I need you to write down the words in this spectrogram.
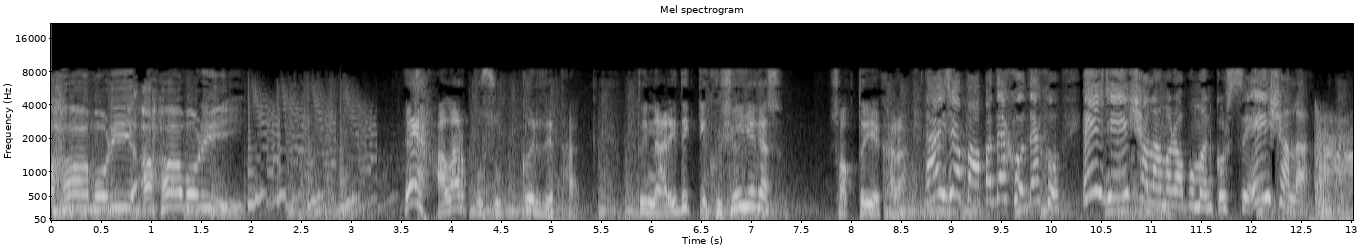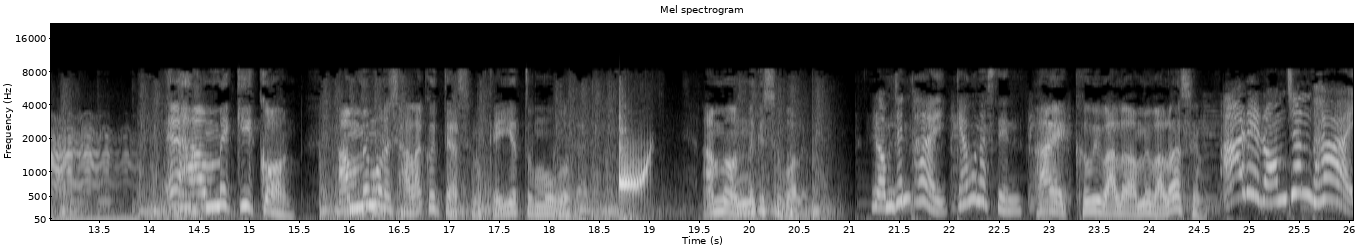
আহা মরি আহা মরি এ হালার পশু করে থাক। তুই নারী দেখকে খুশি হয়ে গেছ? শক্ত ইয়ে খারাপ। এই যে পাপা দেখো দেখো। এই যে এই শালা আমার অপমান করছে এই শালা। এ আম্মে কি কন? আম্মে মোরে শালা কইতে আসেন কে? ইয়ে তো মুগো গালি। আম্মে অন্য কিছু বলেন। রমজান ভাই কেমন আছেন? হাই খুবই ভালো। আমি ভালো আছেন? আরে রমজান ভাই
